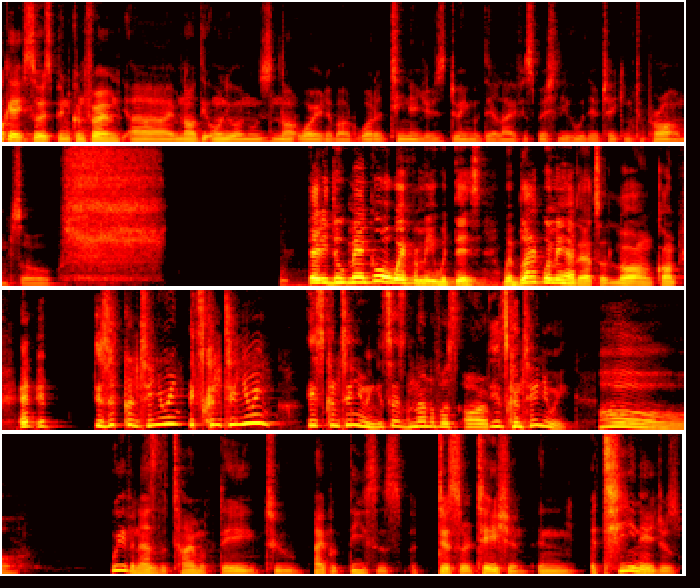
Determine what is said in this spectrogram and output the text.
Okay, so it's been confirmed. Uh, I'm not the only one who's not worried about what a teenager is doing with their life, especially who they're taking to prom. So, Daddy Duke, man, go away from me with this. When black women have that's a long com, and it is it continuing? It's continuing. It's continuing. It says none of us are. It's continuing. Oh. Who even has the time of day to type a thesis, a dissertation in a teenager's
